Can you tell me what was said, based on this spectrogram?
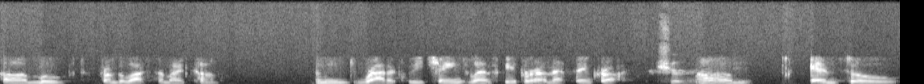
um, moved from the last time I'd come. I mean, radically changed landscape around that same cross. Sure. Um, and so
